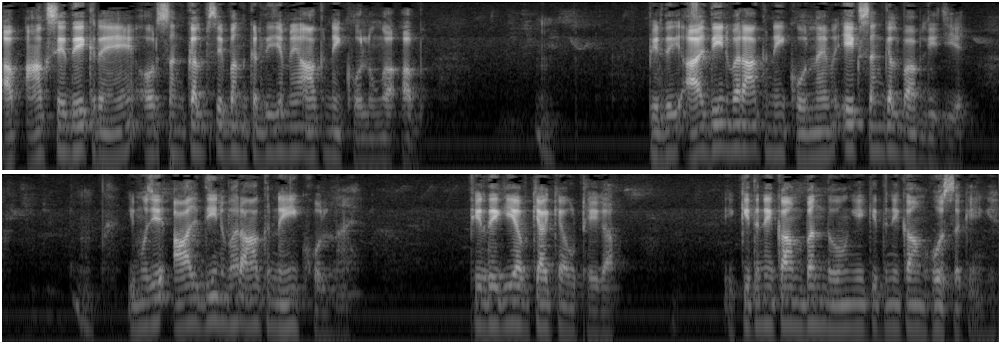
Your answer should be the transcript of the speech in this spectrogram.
आप आँख से देख रहे हैं और संकल्प से बंद कर दीजिए, मैं आँख नहीं खोलूँगा अब। फिर देखिए, आज दिन भर आँख नहीं खोलना है, एक संकल्प आप लीजिए। कि मुझे आज दिन भर आँख नहीं खोलना है। फिर देखिए अब क्या क्या उठेगा कितने काम बंद होंगे कितने काम हो सकेंगे।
